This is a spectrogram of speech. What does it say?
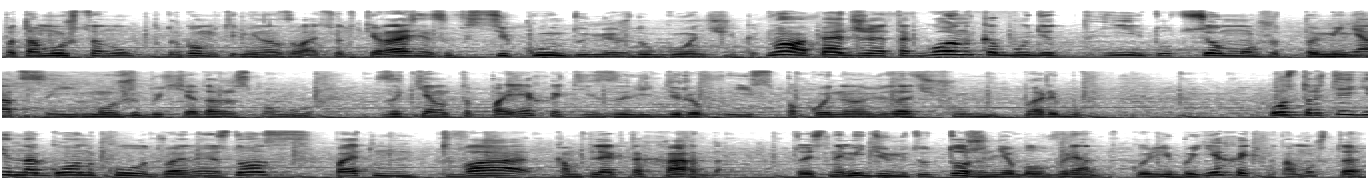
потому что, ну, по-другому это не назвать. Все-таки разница в секунду между гонщиками. Но, опять же, это гонка будет, и тут все может поменяться, и, может быть, я даже смогу за кем-то поехать из лидеров и спокойно навязать еще борьбу. По стратегии на гонку двойной износ, поэтому два комплекта харда. То есть на медиуме тут тоже не был вариант какой-либо ехать, потому что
